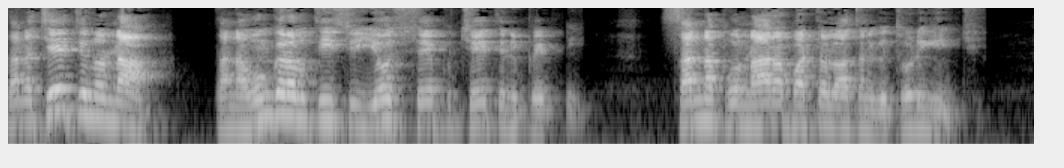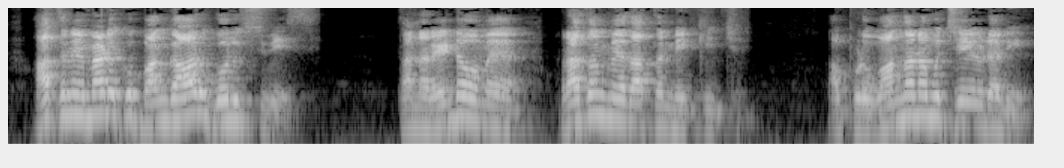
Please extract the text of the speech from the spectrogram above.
తన చేతినున్న తన ఉంగరం తీసి యోసేపు చేతిని పెట్టి సన్నపు నార బట్టలు అతనికి తొడిగించి అతని మెడకు బంగారు గొలుసు వేసి తన రెండవ మే రథం మీద అతన్ని ఎక్కించింది అప్పుడు వందనము చేయుడని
